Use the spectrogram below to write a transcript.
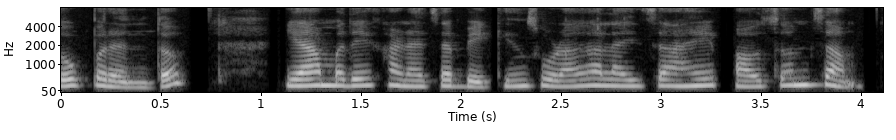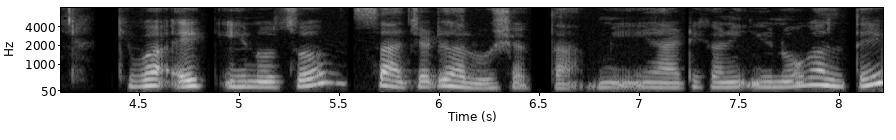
तोपर्यंत यामध्ये खाण्याचा बेकिंग सोडा घालायचा आहे. पाव चमचा किंवा एक इनोचं साचेट घालू शकता. मी या ठिकाणी इनो घालते.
